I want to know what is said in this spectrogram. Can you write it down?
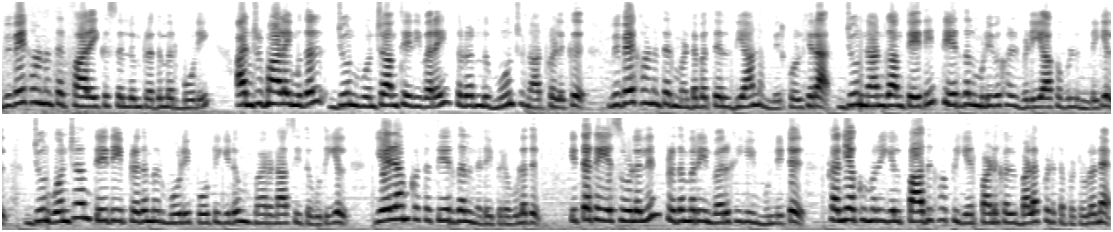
விவேகானந்தர் பாறைக்கு செல்லும் பிரதமர் மோடி அன்று மாலை முதல் ஜூன் ஒன்றாம் தேதி வரை தொடர்ந்து மூன்று நாட்களுக்கு விவேகானந்தர் மண்டபத்தில் தியானம் மேற்கொள்கிறார். ஜூன் நான்காம் தேதி தேர்தல் முடிவுகள் வெளியாக உள்ள நிலையில் ஜூன் ஒன்றாம் தேதி பிரதமர் மோடி போட்டியிடும் வாரணாசி தொகுதியில் ஏழாம் கட்ட தேர்தல் நடைபெறவுள்ளது. இத்தகைய சூழலில் பிரதமரின் வருகையை முன்னிட்டு கன்னியாகுமரியில் பாதுகாப்பு ஏற்பாடுகள் பலப்படுத்தப்பட்டுள்ளன.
